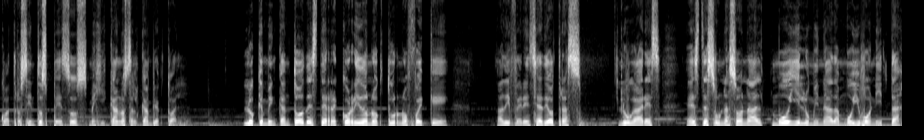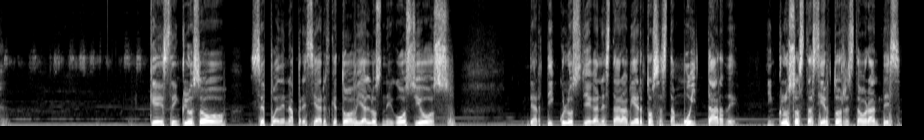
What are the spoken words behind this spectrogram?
400 pesos mexicanos al cambio actual. Lo que me encantó de este recorrido nocturno fue que, a diferencia de otros lugares, esta es una zona muy iluminada, muy bonita, que este, incluso se pueden apreciar es que todavía los negocios de artículos llegan a estar abiertos hasta muy tarde incluso hasta ciertos restaurantes,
